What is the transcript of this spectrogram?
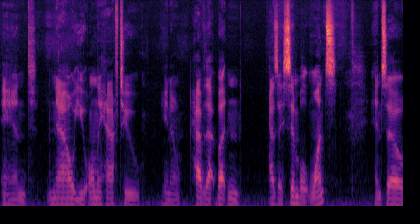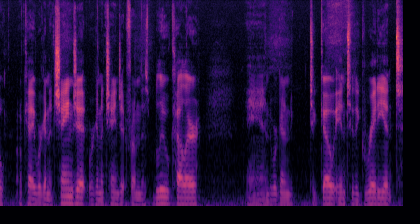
and now you only have to you know have that button as a symbol once. And so okay we're going to change it. We're going to change it from this blue color and we're going to go into the gradient.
